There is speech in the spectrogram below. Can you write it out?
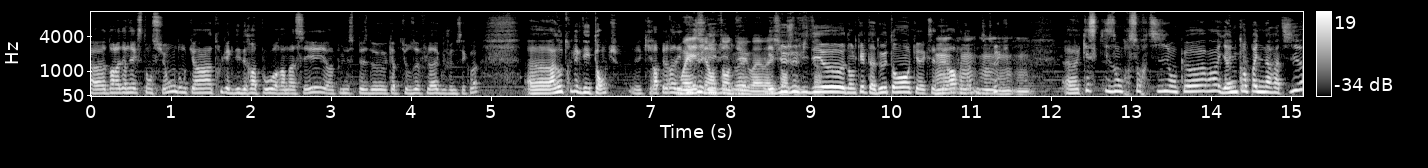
euh, dans la dernière extension. Donc un truc avec des drapeaux à ramasser, un peu une espèce de capture the flag ou je ne sais quoi. Euh, un autre truc avec des tanks, euh, qui rappellera des Ouais, vieux jeux, des- entendu, ouais, ouais, les j'ai vieux jeux entendu ça. vidéo dans lesquels t'as deux tanks, etc. Enfin, t'as un petit truc. mhm, mhm. Euh, Qu'est-ce qu'ils ont ressorti encore? Il y a une campagne narrative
